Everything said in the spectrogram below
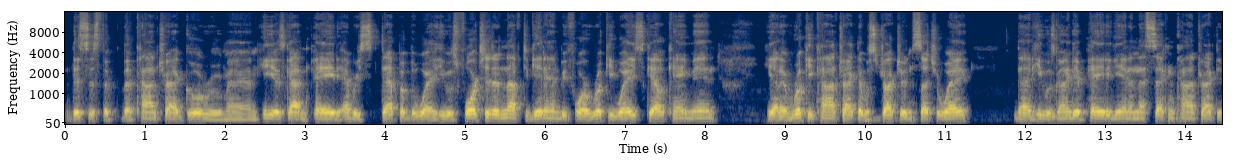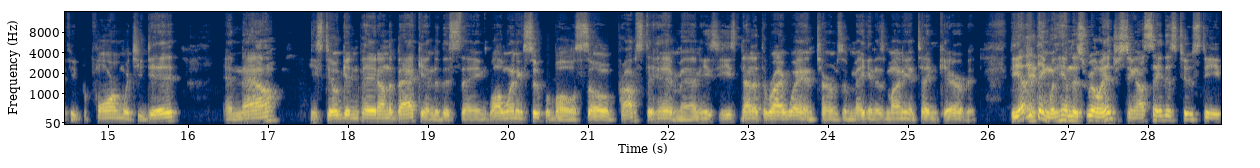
this is the, the contract guru, man. He has gotten paid every step of the way. He was fortunate enough to get in before a rookie wage scale came in. He had a rookie contract that was structured in such a way that he was going to get paid again in that second contract if he performed, which he did. And now he's still getting paid on the back end of this thing while winning Super Bowls. So props to him, man. He's he's done it the right way in terms of making his money and taking care of it. The other thing with him that's real interesting, I'll say this too, Steve.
